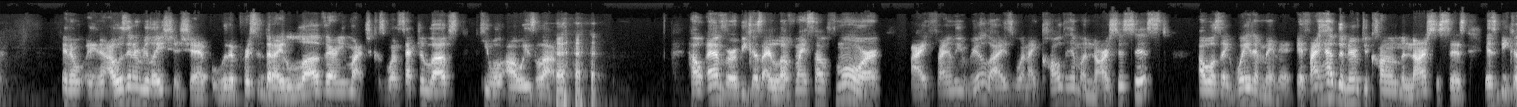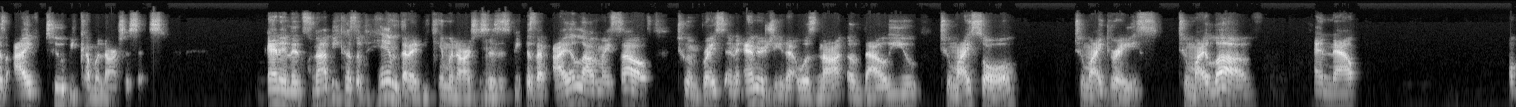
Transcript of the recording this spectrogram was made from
in a you know, I was in a relationship with a person that I love very much because once Hector loves, he will always love. However, because I love myself more, I finally realized when I called him a narcissist, I was like, wait a minute. If I had the nerve to call him a narcissist, is because I've too become a narcissist. And, and it's not because of him that I became a narcissist, Mhm. it's because that I allowed myself to embrace an energy that was not of value to my soul, to my grace, to my love. And now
